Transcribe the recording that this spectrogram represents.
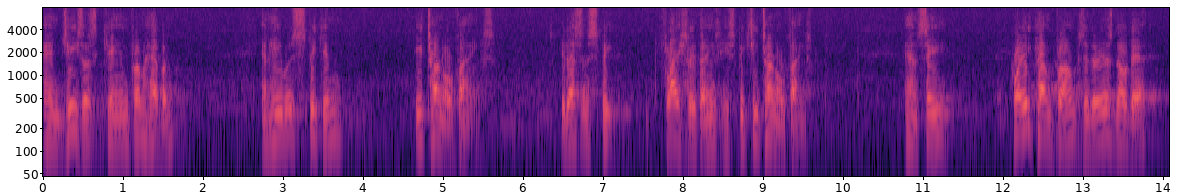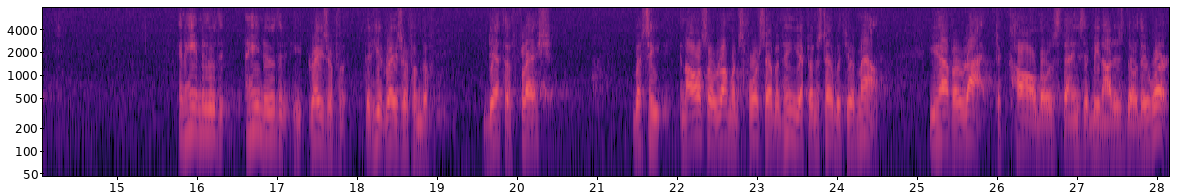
And Jesus came from heaven, and he was speaking eternal things. He doesn't speak fleshly things. He speaks eternal things and see where he come from. See, there is no death. And he knew that he knew that he'd raise her, that he'd raise her from the death of flesh. But see, and also Romans 4:17, you have to understand with your mouth, you have a right to call those things that be not as though they were.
